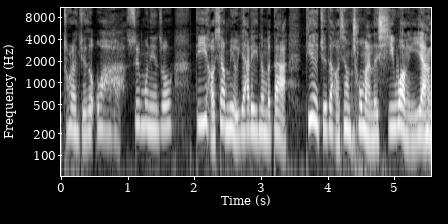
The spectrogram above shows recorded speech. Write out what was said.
突然觉得哇，岁末年终，第一好像没有压力那么大，第二觉得好像充满了希望一样。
